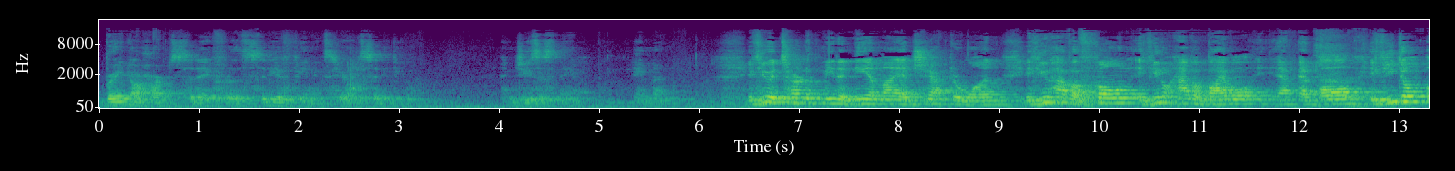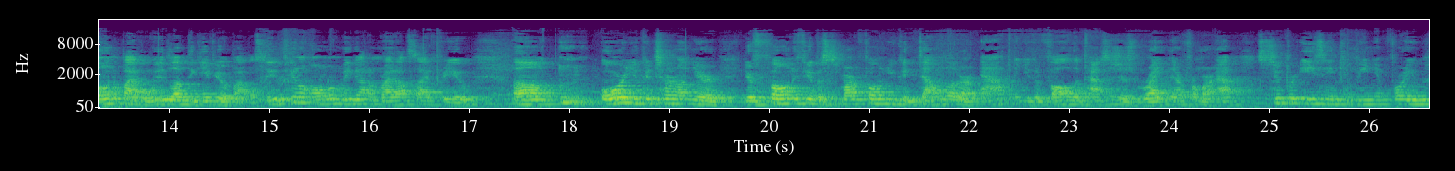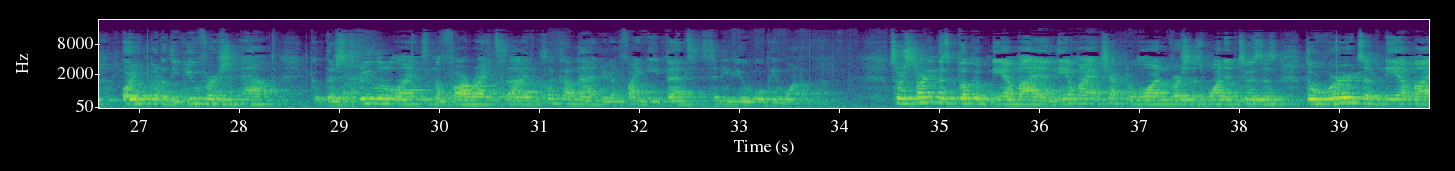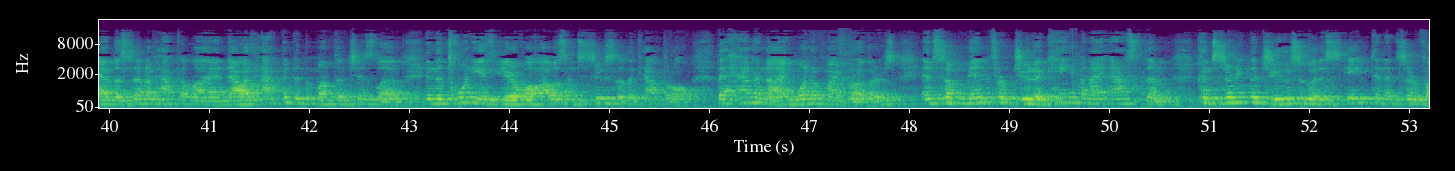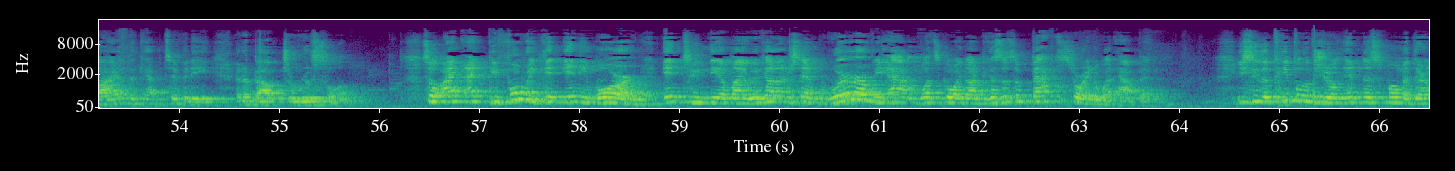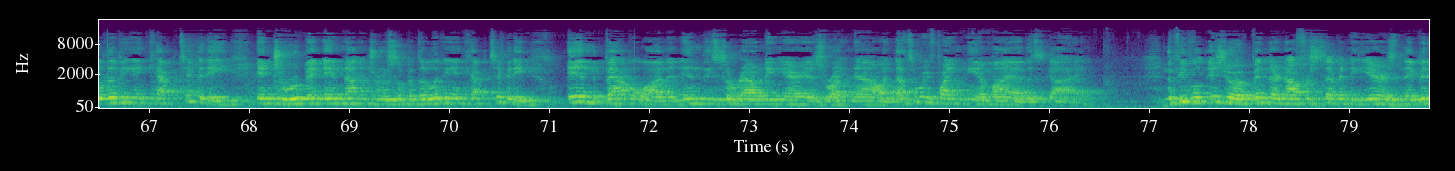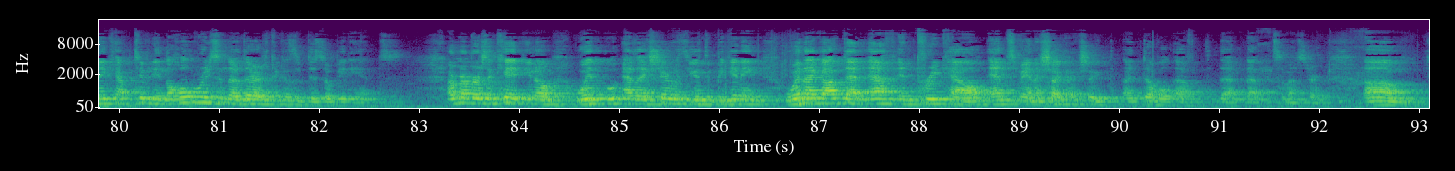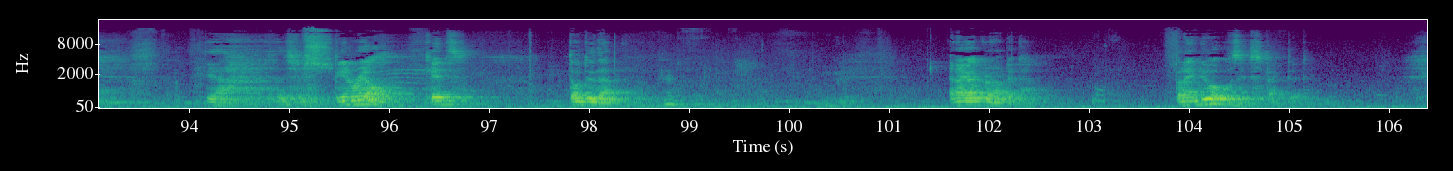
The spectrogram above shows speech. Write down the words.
break our hearts today for the city of Phoenix here at City View. In Jesus'. If you would turn with me to Nehemiah chapter 1, if you have a phone, if you don't have a Bible at, at, all, if you don't own a Bible, we'd love to give you a Bible. So if you don't own one, we got them right outside for you. Um, or you can turn on your, your phone. If you have a smartphone, you can download our app and you can follow the passages right there from our app. Super easy and convenient for you. Or you can go to the YouVersion app. There's three little lines on the far right side. Click on that, you're going to find events. City View will be one of them. So we're starting this book of Nehemiah. Nehemiah chapter 1, verses 1 and 2 says, The words of Nehemiah, the son of Hacaliah, Now it happened in the month of Chislev, in the 20th year, while I was in Susa, the capital, that Hanani, one of my brothers, and some men from Judah came and I asked them concerning the Jews who had escaped and had survived the captivity and about Jerusalem. So I, I, before we get any more into Nehemiah, we've got to understand where are we at and what's going on because there's a backstory to what happened. You see, the people of Israel in this moment, they're living in captivity in, Jeru- in not in Jerusalem, but they're living in captivity in Babylon and in the surrounding areas right now. And that's where we find Nehemiah, this guy. The people of Israel have been there now for 70 years and they've been in captivity, and the whole reason they're there is because of disobedience. I remember as a kid, you know, when, as I shared with you at the beginning, when I got that F in pre-cal and Spanish, I actually I double F that, that semester. Um, yeah, it's just being real. Kids, don't do that. And I got grounded. But I knew it was expected.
